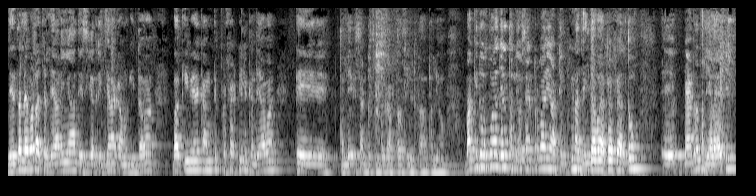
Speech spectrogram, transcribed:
ਲੇਜ਼ਰ ਲੈਵਲ ਦਾ ਚੱਲਿਆ ਨਹੀਂ ਆ, ਦੇਸੀਆ ਤਰੀਕੇ ਨਾਲ ਕੰਮ ਕੀਤਾ ਵਾ। ਬਾਕੀ ਵੀ ਇਹ ਕੰਮ ਤੇ ਪਰਫੈਕਟ ਹੀ ਲੱਗਣ ਦਿਆ ਵਾ ਤੇ ਥੱਲੇ ਵੀ ਸੈਂਟਰ ਸੈਂਟਰ ਕਰਤਾ, ਸੀਟ ਦਾ ਥੱਲਿਓ। ਬਾਕੀ ਦੋਸਤੋ ਆ ਜਿਹੜਾ ਥੱਲਿਓਂ ਸੈਂਟਰ ਵਾ, ਇਹ 8 ਇੰਚ ਹੋਣਾ ਚਾਹੀਦਾ ਵਾ ਐਫਐਫਐਲ ਤੋਂ। ਇਹ ਬੈਂਡ ਦਾ ਥੱਲੇ ਵਾਲਾ ਇਹ।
